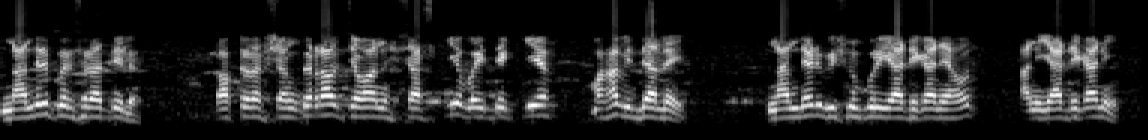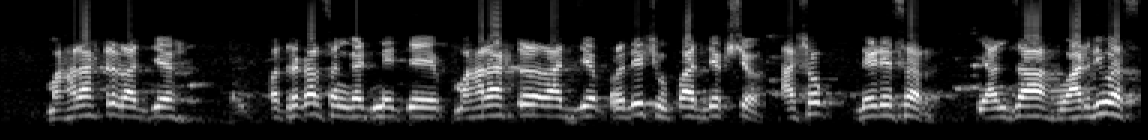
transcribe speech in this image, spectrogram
नांदेड परिसरातील डॉक्टर शंकरराव चव्हाण शासकीय वैद्यकीय महाविद्यालय नांदेड विष्णुपुरी या ठिकाणी आहोत. आणि या ठिकाणी महाराष्ट्र राज्य पत्रकार संघटनेचे महाराष्ट्र राज्य प्रदेश उपाध्यक्ष अशोक देडे सर यांचा वाढदिवस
